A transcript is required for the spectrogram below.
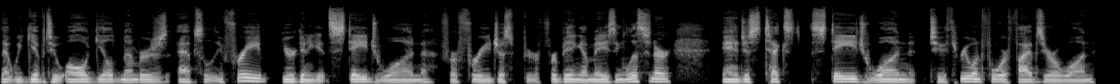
that we give to all guild members absolutely free. You're going to get stage one for free just for, for being an amazing listener. And just text stage one to 314 501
